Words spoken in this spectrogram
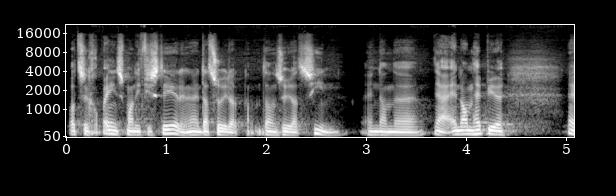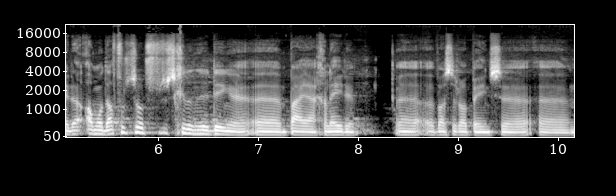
wat zich opeens manifesteerde. En dat zul je dat, dan zul je dat zien. En dan, uh, ja, en dan heb je nee, allemaal dat soort verschillende dingen. Uh, een paar jaar geleden uh, was er opeens ehm,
